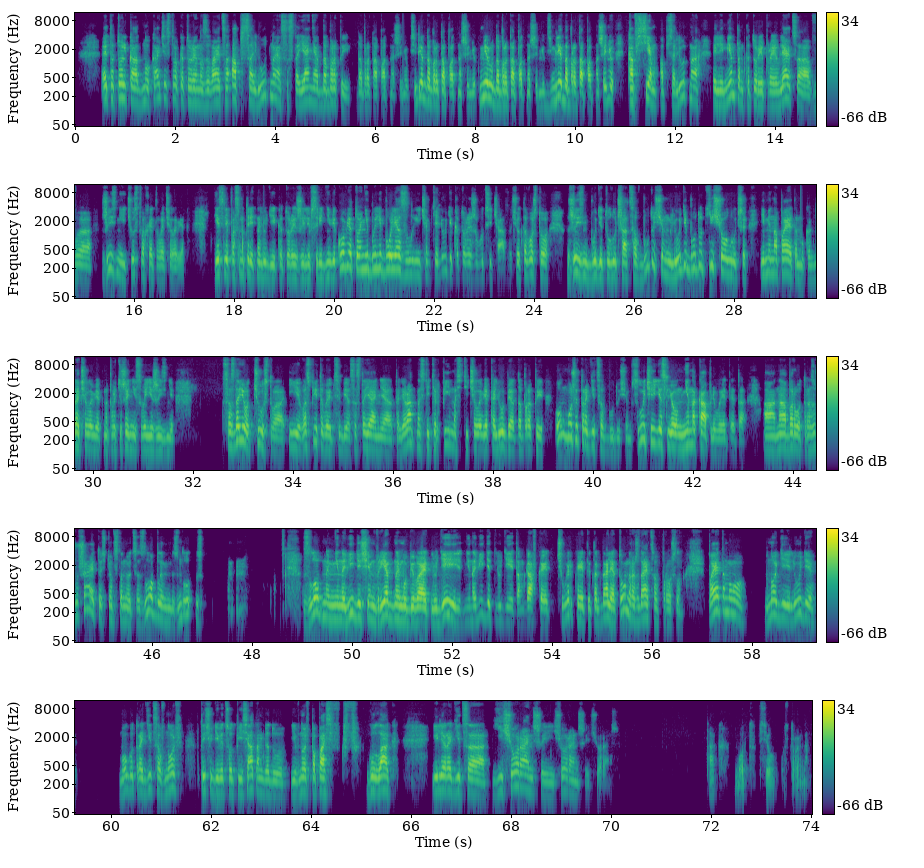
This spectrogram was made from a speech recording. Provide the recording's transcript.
Это только одно качество, которое называется абсолютное состояние доброты. Доброта по отношению к себе, доброта по отношению к миру, доброта по отношению к земле, доброта по отношению ко всем абсолютно элементам, которые проявляются в жизни и чувствах этого человека. Если посмотреть на людей, которые жили в средневековье, то они были более злые, чем те люди, которые живут сейчас. За счет того, что жизнь будет улучшаться в будущем, люди будут еще лучше. Именно поэтому, когда человек на протяжении своей жизни создает чувство и воспитывает в себе состояние толерантности, терпимости, человеколюбия, доброты, он может родиться в будущем. В случае, если он не накапливает это, а наоборот разрушает, то есть он становится злобным, злобным, ненавидящим, вредным, убивает людей, ненавидит людей, там гавкает, чвыркает и так далее, то он рождается в прошлом. Поэтому многие люди могут родиться вновь в 1950 году и вновь попасть в ГУЛАГ или родиться еще раньше, еще раньше, еще раньше. Так вот все устроено.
